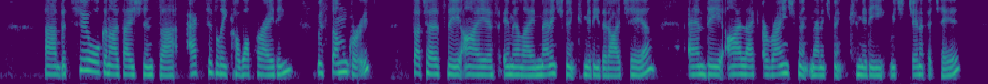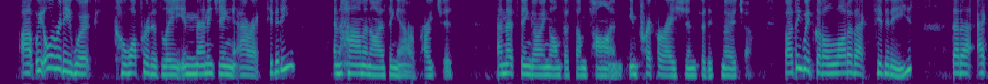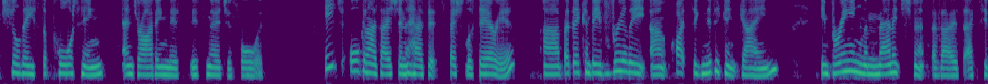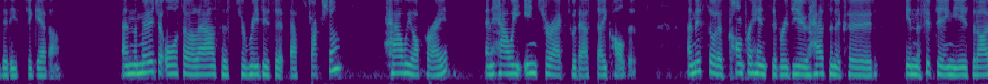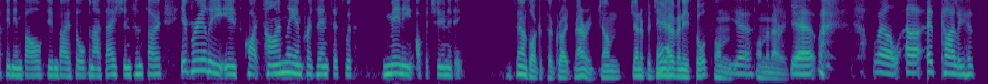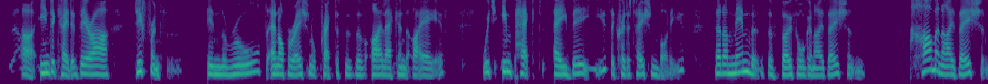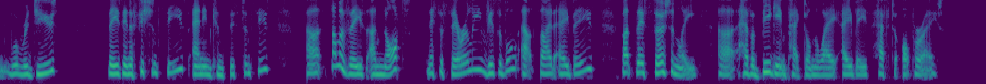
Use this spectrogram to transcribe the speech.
Um, the two organisations are actively cooperating with some groups, such as the IAF MLA Management Committee that I chair and the ILAC Arrangement Management Committee, which Jennifer chairs. Uh, we already work cooperatively in managing our activities and harmonising our approaches. And that's been going on for some time in preparation for this merger. So I think we've got a lot of activities that are actually supporting and driving this, this merger forward. Each organisation has its specialist areas, uh, but there can be really um, quite significant gains in bringing the management of those activities together. And the merger also allows us to revisit our structure, how we operate, and how we interact with our stakeholders. And this sort of comprehensive review hasn't occurred in the 15 years that I've been involved in both organisations. And so it really is quite timely and presents us with many opportunities. It sounds like it's a great marriage. Um, Jennifer, do yeah. you have any thoughts on, yeah. on the marriage? Yeah. well, uh, as Kylie has uh, indicated, there are differences in the rules and operational practices of ILAC and IAF which impact ABs, accreditation bodies, that are members of both organisations. Harmonisation will reduce these inefficiencies and inconsistencies. Uh, some of these are not necessarily visible outside ABs, but they certainly uh, have a big impact on the way ABs have to operate.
